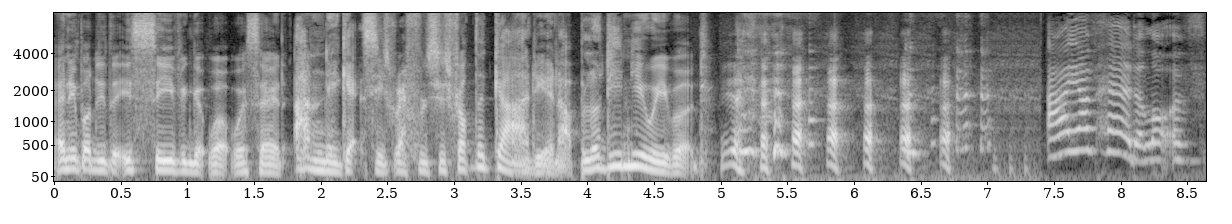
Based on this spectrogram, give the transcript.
Anybody that is seething at what we're saying, Andy gets his references from The Guardian. I bloody knew he would. I have heard a lot of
